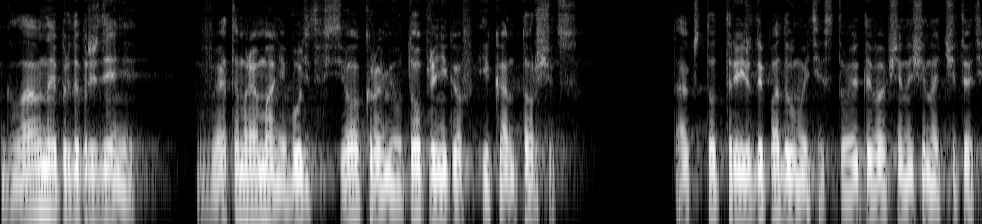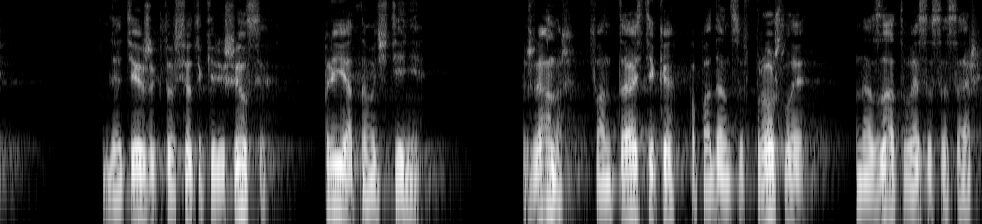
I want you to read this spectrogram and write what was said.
Главное предупреждение. В этом романе будет все, кроме утопленников и конторщиц. Так что трижды подумайте, стоит ли вообще начинать читать. Для тех же, кто все-таки решился, приятного чтения. Жанр – фантастика, попаданцы в прошлое, назад в СССР.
